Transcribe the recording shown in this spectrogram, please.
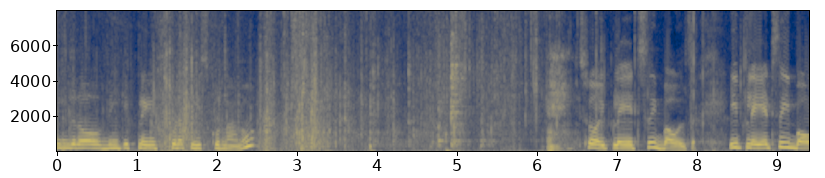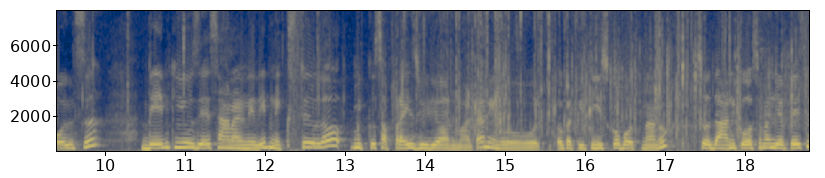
ఇందులో దీనికి ప్లేట్స్ కూడా తీసుకున్నాను. సో ఈ ప్లేట్స్ ఈ బౌల్స్ ఈ ప్లేట్స్ ఈ బౌల్స్ దేనికి యూజ్ చేశాననేది నెక్స్ట్లో మీకు సర్ప్రైజ్ వీడియో అనమాట నేను ఒకటి తీసుకోబోతున్నాను. సో దానికోసం అని చెప్పేసి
